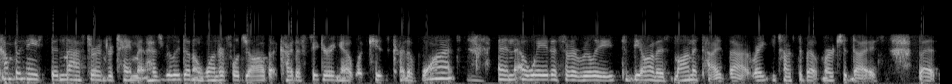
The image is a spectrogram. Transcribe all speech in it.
company Spin Master Entertainment has really done a wonderful job at kind of figuring out what kids kind of want mm. and a way to sort of really, to be honest, monetize that. Right? You talked about merchandise, but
